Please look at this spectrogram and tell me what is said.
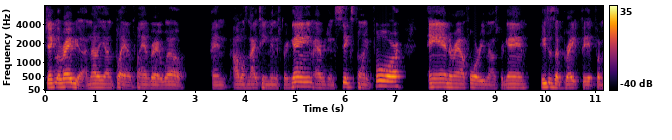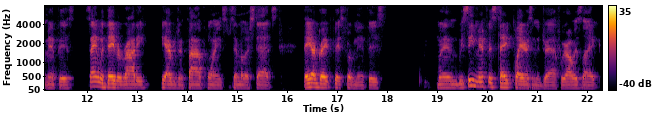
Jake LaRavia, another young player, playing very well and almost 19 minutes per game, averaging 6.4 and around four rebounds per game. He's just a great fit for Memphis. Same with David Roddy. He averaging five points, similar stats. They are great fits for Memphis when we see Memphis take players in the draft, we're always like,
